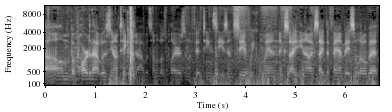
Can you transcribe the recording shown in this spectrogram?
Um, but part of that was you know take a shot with some of those players in the 15 season, see if we can win, excite you know excite the fan base a little bit.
